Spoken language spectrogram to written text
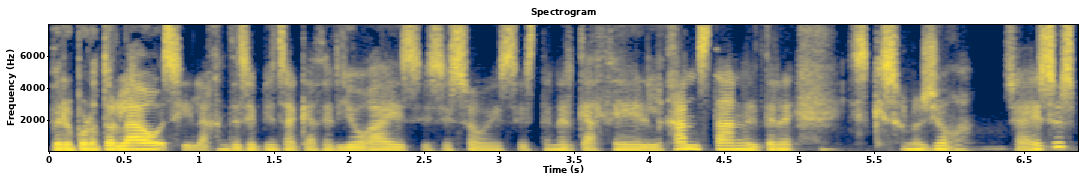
Pero por otro lado, si la gente se piensa que hacer yoga es, es eso, es, es, tener que hacer el handstand, el tener... Es que eso no es yoga. O sea, eso es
